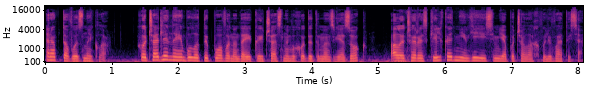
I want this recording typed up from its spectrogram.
раптово зникла. Хоча для неї було типово на деякий час не виходити на зв'язок, але через кілька днів її сім'я почала хвилюватися.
